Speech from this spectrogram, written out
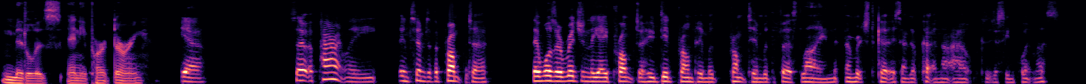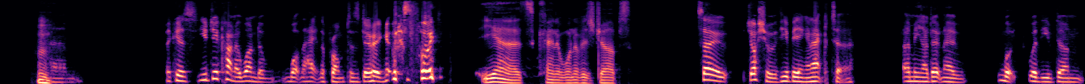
middle as any part during. Yeah. So apparently, in terms of the prompter, there was originally a prompter who did prompt him with prompt him with the first line, and Richard Curtis ended up cutting that out because it just seemed pointless. Hmm. Um, because you do kind of wonder what the heck the prompter's doing at this point. Yeah, it's kind of one of his jobs. So, Joshua, with you being an actor, I mean, I don't know what whether you've done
